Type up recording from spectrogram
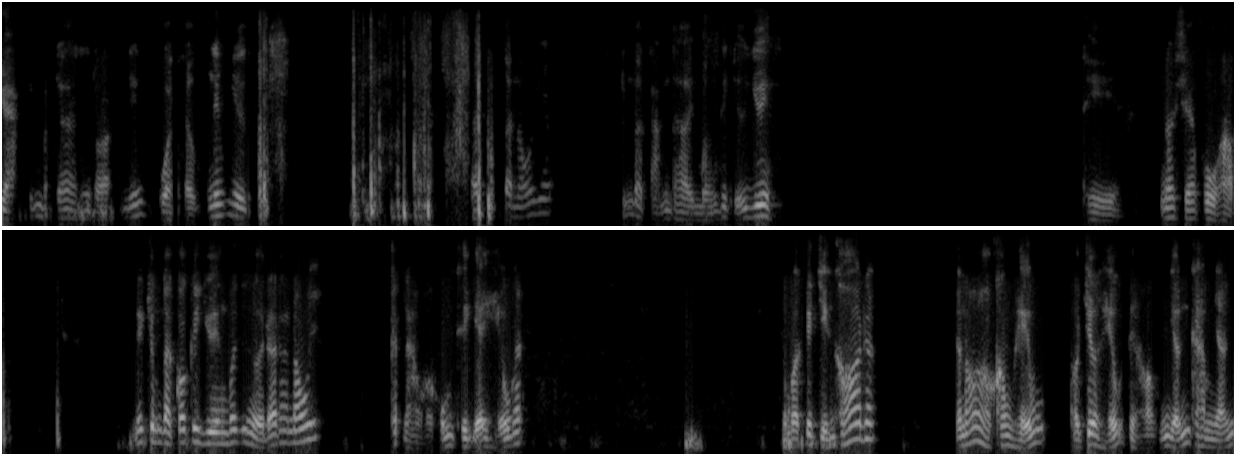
dạ, kính bạch thượng tọa, nếu Hòa Thượng, nếu như à, chúng ta nói chúng ta tạm thời mượn cái chữ duyên thì nó sẽ phù hợp nếu chúng ta có cái duyên với cái người đó nó nói cách nào họ cũng thì dễ hiểu hết. Và cái chuyện khó đó nó nói họ không hiểu họ chưa hiểu thì họ cũng vẫn tham nhẫn.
